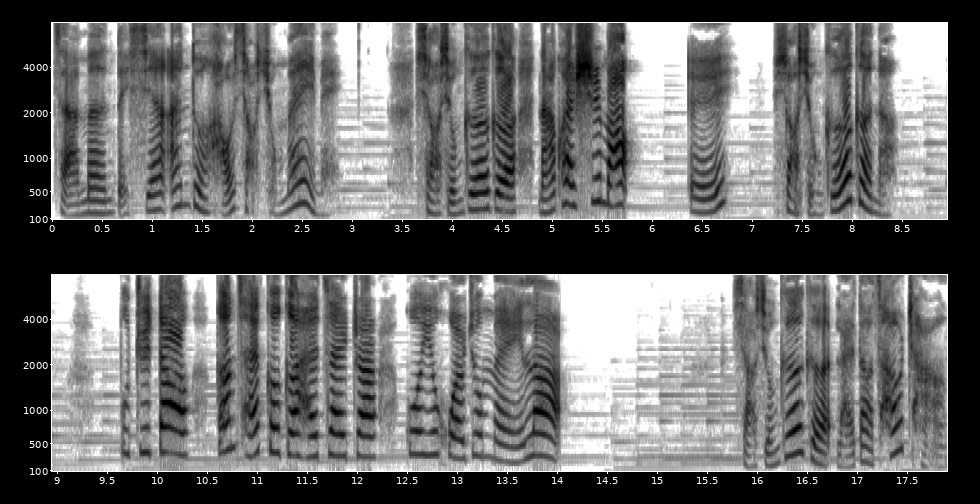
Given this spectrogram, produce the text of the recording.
咱们得先安顿好小熊妹妹。小熊哥哥拿块湿毛。哎，小熊哥哥呢？”不知道，刚才哥哥还在这儿，过一会儿就没了。小熊哥哥来到操场，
